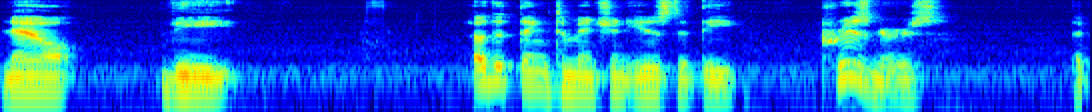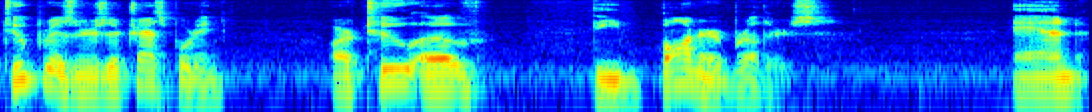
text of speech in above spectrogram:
Now, the other thing to mention is that the prisoners, the two prisoners they're transporting, are two of the Bonner brothers. And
